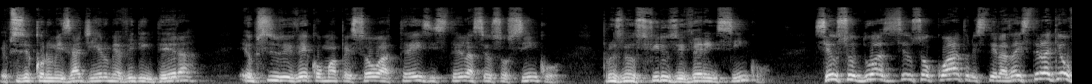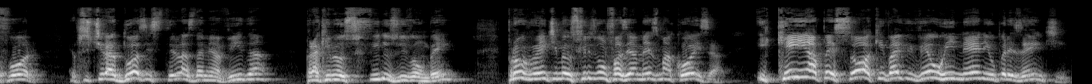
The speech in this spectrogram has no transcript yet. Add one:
Eu preciso economizar dinheiro minha vida inteira? Eu preciso viver como uma pessoa três estrelas se eu sou cinco, para os meus filhos viverem cinco? Se eu sou duas, se eu sou quatro estrelas, a estrela que eu for, eu preciso tirar duas estrelas da minha vida para que meus filhos vivam bem? Provavelmente meus filhos vão fazer a mesma coisa. E quem é a pessoa que vai viver o Rinene, o presente?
